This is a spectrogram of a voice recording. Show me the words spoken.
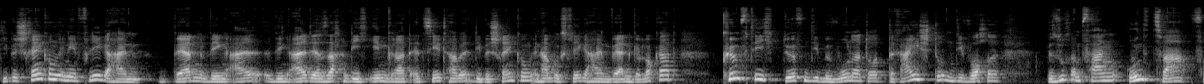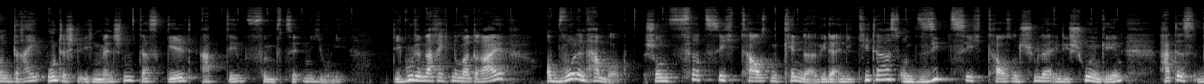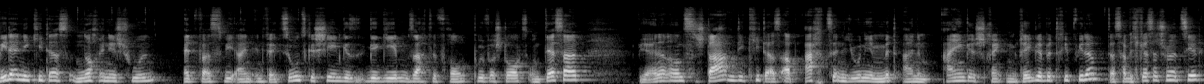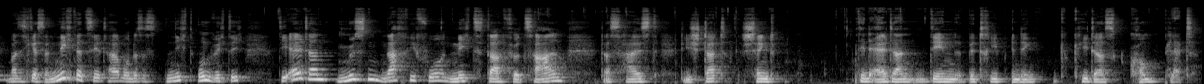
Die Beschränkungen in den Pflegeheimen werden wegen all, wegen all der Sachen, die ich eben gerade erzählt habe, die Beschränkungen in Hamburgs Pflegeheimen werden gelockert. Künftig dürfen die Bewohner dort drei Stunden die Woche Besuch empfangen und zwar von drei unterschiedlichen Menschen. Das gilt ab dem 15. Juni. Die gute Nachricht Nummer drei. Obwohl in Hamburg schon 40.000 Kinder wieder in die Kitas und 70.000 Schüler in die Schulen gehen, hat es weder in den Kitas noch in den Schulen etwas wie ein Infektionsgeschehen ge gegeben, sagte Frau Prüfer-Storks. Und deshalb wir erinnern uns, starten die Kitas ab 18. Juni mit einem eingeschränkten Regelbetrieb wieder. Das habe ich gestern schon erzählt. Was ich gestern nicht erzählt habe, und das ist nicht unwichtig, die Eltern müssen nach wie vor nichts dafür zahlen. Das heißt, die Stadt schenkt den Eltern den Betrieb in den Kitas komplett.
